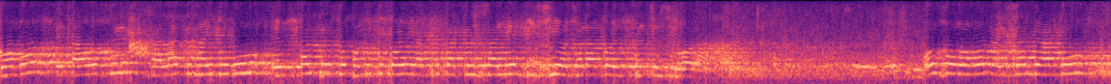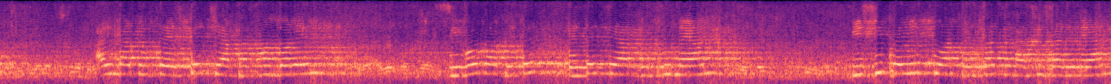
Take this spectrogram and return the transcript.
Gogor eta ozen salatu nahi dugu Euskal preso politikoei aplikatzen zaien bizi osorako espetxe zigorra. Oso gogorra izan behar du, hainbat urte espetxean pasa ondoren, zigorra bete, betetzean duzunean, bizi proiektuan pentsatzen hasi zarenean,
